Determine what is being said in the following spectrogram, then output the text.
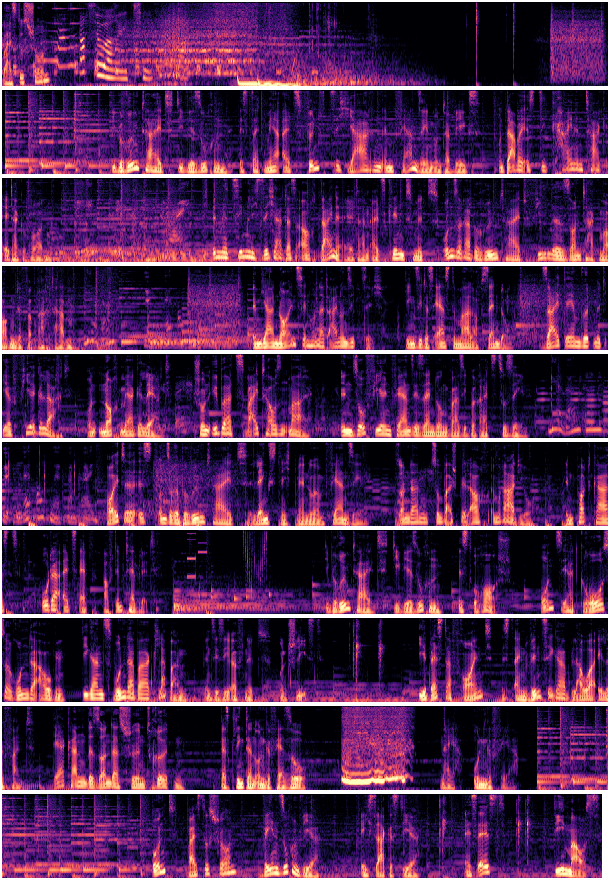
Weißt du's schon? Das Rätsel. Die Berühmtheit, die wir suchen, ist seit mehr als 50 Jahren im Fernsehen unterwegs. Und dabei ist sie keinen Tag älter geworden. Ich bin mir ziemlich sicher, dass auch deine Eltern als Kind mit unserer Berühmtheit viele Sonntagmorgende verbracht haben. Im Jahr 1971 ging sie das erste Mal auf Sendung. Seitdem wird mit ihr viel gelacht und noch mehr gelernt. Schon über 2000 Mal. In so vielen Fernsehsendungen war sie bereits zu sehen. Heute ist unsere Berühmtheit längst nicht mehr nur im Fernsehen, sondern zum Beispiel auch im Radio, in Podcasts oder als App auf dem Tablet. Die Berühmtheit, die wir suchen, ist orange. Und sie hat große, runde Augen, die ganz wunderbar klappern, wenn sie sie öffnet und schließt. Ihr bester Freund ist ein winziger blauer Elefant. Der kann besonders schön tröten. Das klingt dann ungefähr so. Naja, ungefähr. Und, weißt du's schon? Wen suchen wir? Ich sag es dir. Es ist die Maus.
